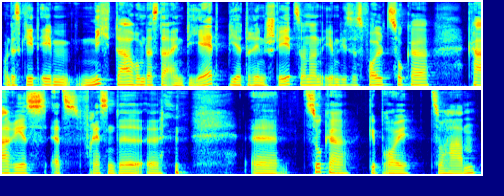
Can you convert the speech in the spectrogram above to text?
Und es geht eben nicht darum, dass da ein Diätbier drin steht, sondern eben dieses Vollzucker, Karies, erzfressende äh, äh, Zuckergebräu zu haben.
